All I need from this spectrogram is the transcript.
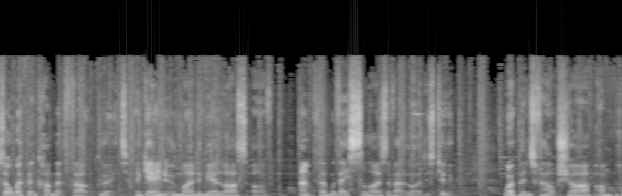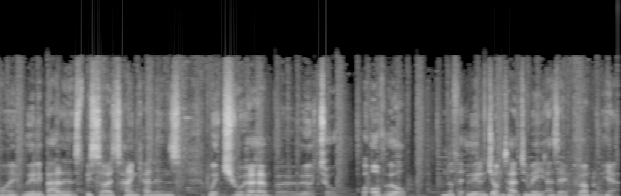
So weapon combat felt great. Again, it reminded me a lot of Anthem with a slice of Outriders to it. Weapons felt sharp, on point, really balanced besides hand cannons, which were brutal. But overall, nothing really jumped out to me as a problem here.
